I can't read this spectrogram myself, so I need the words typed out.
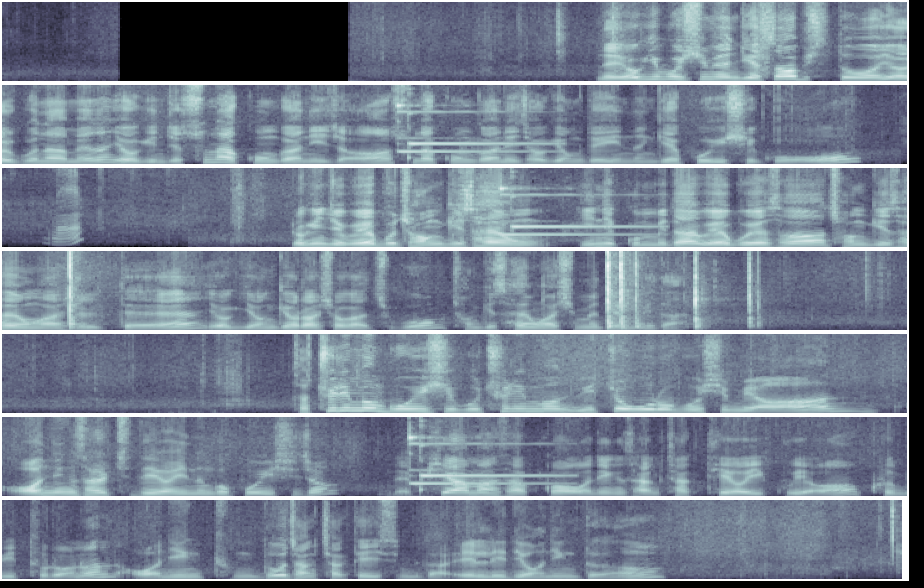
네, 여기 보시면 이제 서비스 도어 열고 나면은 여기 이제 수납 공간이죠. 수납 공간이 적용되어 있는 게 보이시고. 여기 이제 외부 전기 사용 인입구입니다. 외부에서 전기 사용하실 때 여기 연결하셔 가지고 전기 사용하시면 됩니다. 자, 출입문 보이시고 출입문 위쪽으로 보시면 어닝 설치되어 있는 거 보이시죠? 네, 피아마사과 어닝 장착되어 있고요. 그 밑으로는 어닝 등도 장착되어 있습니다. LED 어닝 등.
